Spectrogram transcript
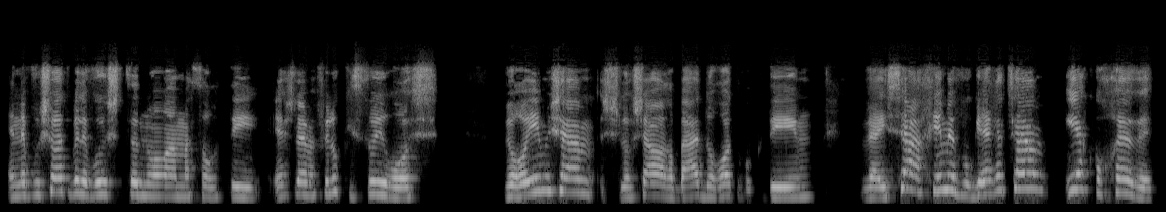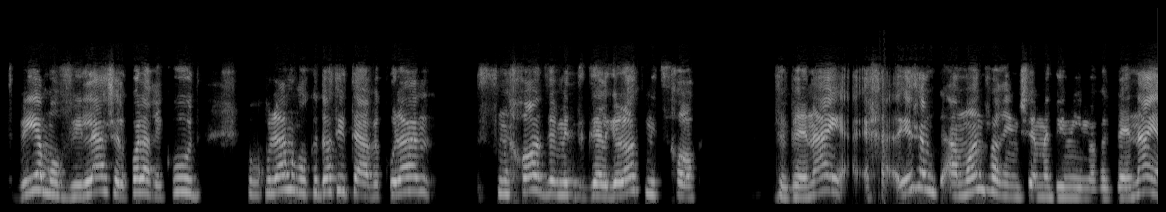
הן לבושות בלבוש צנוע, מסורתי, יש להן אפילו כיסוי ראש, ורואים שם שלושה או ארבעה דורות רוקדים, והאישה הכי מבוגרת שם היא הכוכבת, והיא המובילה של כל הריקוד, וכולן רוקדות איתה, וכולן שמחות ומתגלגלות מצחוק. ובעיניי, יש שם המון דברים שהם מדהימים, אבל בעיניי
